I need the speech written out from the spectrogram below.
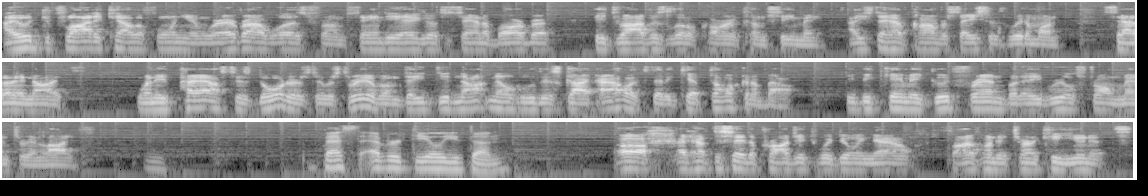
I would fly to California, and wherever I was, from San Diego to Santa Barbara, he'd drive his little car and come see me. I used to have conversations with him on Saturday nights when he passed his daughters, there was three of them. They did not know who this guy Alex that he kept talking about. He became a good friend, but a real strong mentor in life. Best ever deal you've done? Oh, I'd have to say the project we're doing now, 500 turnkey units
